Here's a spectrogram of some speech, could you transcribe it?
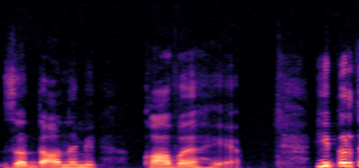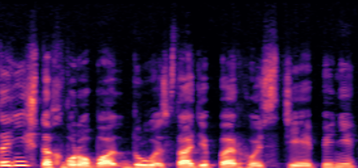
за даними КВГ. Гіпертонічна хвороба другої стадії першої степені,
